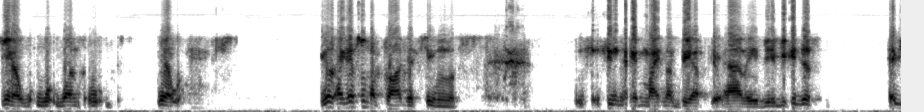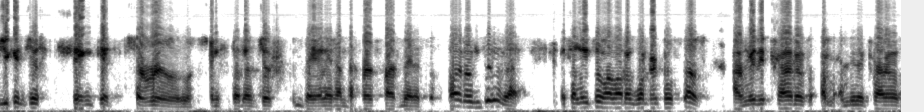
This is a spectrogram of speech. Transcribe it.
you know, w- once you know I guess when the project seems it seems like it might not be up your alley, if you can just if you can just think it through instead of just bailing on the first five minutes, oh, don't do that. It can lead to a lot of wonderful stuff. I'm really proud of I'm, I'm really proud of,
